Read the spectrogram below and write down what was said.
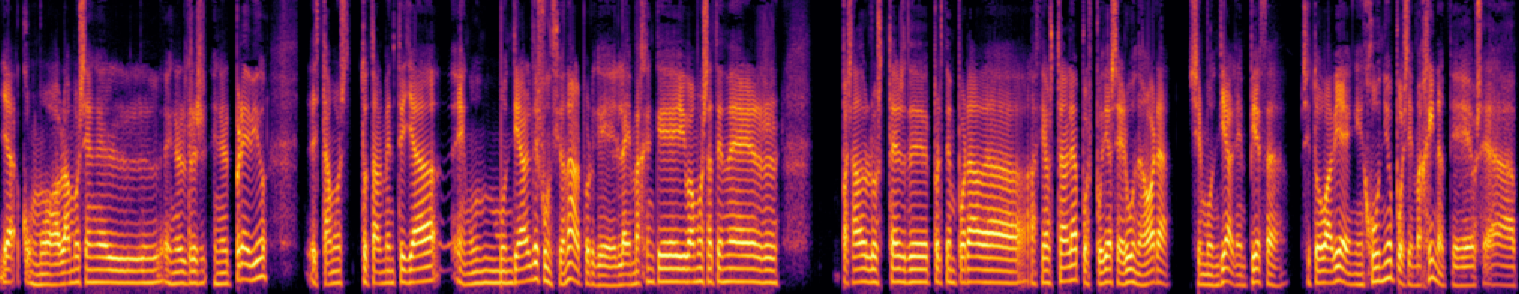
Ya, como hablamos en el, en el, en el previo, estamos totalmente ya en un mundial disfuncional, porque la imagen que íbamos a tener pasados los test de pretemporada hacia Australia, pues podía ser una. Ahora, si el Mundial empieza, si todo va bien, en junio, pues imagínate, o sea,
